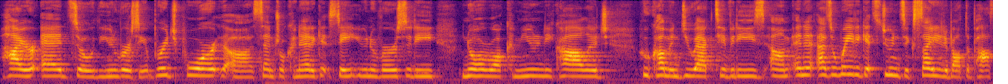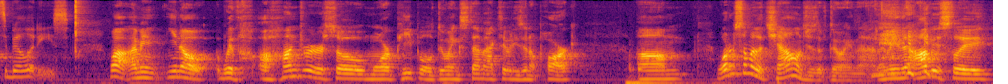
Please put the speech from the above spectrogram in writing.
higher ed, so the University of Bridgeport, uh, Central Connecticut State University, Norwalk Community College, who come and do activities, um, and as a way to get students excited about the possibilities. Well, I mean, you know, with a hundred or so more people doing STEM activities in a park, um, what are some of the challenges of doing that? I mean, obviously,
